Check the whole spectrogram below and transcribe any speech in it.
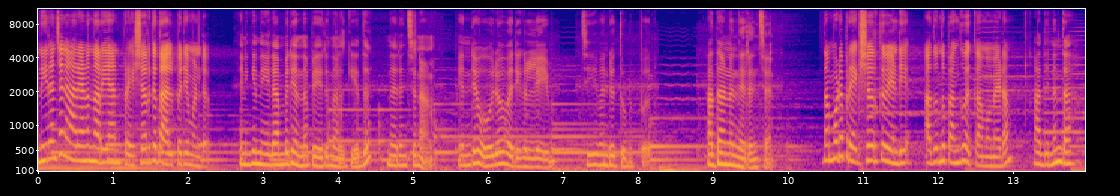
നിരഞ്ജൻ ആരാണെന്നറിയാൻ പ്രേക്ഷകർക്ക് താല്പര്യമുണ്ട്. എനിക്ക് നീലാംബരി എന്ന പേര് നൽകിയത് നിരഞ്ജനാണ്. എന്റെ ഓരോ വരികളിലെയും ജീവന്റെ തുടുപ്പ്. അതാണ് നിരഞ്ജൻ. നമ്മുടെ പ്രേക്ഷകർക്ക് വേണ്ടി അതൊന്ന് പങ്കുവെക്കാമോ മേഡം? അതിനെന്താ?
